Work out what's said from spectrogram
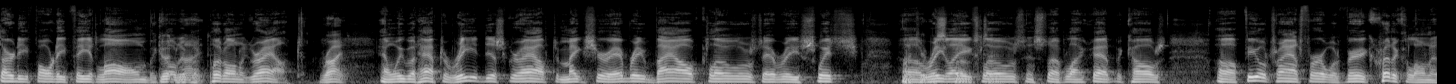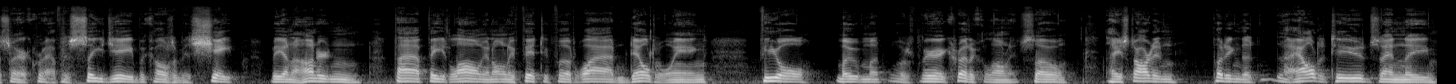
30, 40 feet long because it was put on a graft Right. and we would have to read this graph to make sure every valve closed, every switch Like uh, it relay supposed to. closed, and stuff like that because uh, fuel transfer was very critical on this aircraft. It's CG because of its shape. Being 105 feet long and only 50 foot wide and delta wing, fuel movement was very critical on it. So they started putting the, the altitudes and the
